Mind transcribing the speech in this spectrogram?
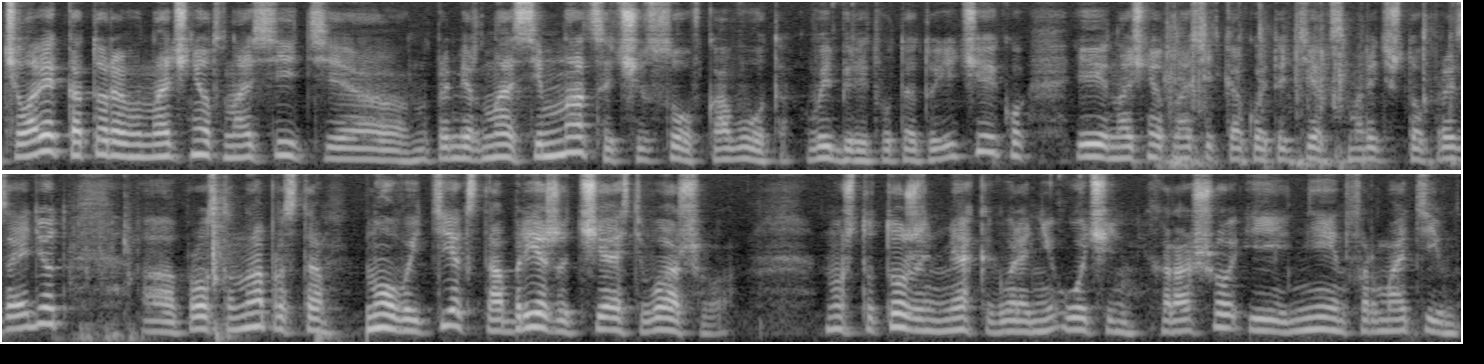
Человек, который начнет вносить, э, например, на 17 часов кого-то, выберет вот эту ячейку и начнет вносить какой-то текст. Смотрите, что произойдет. А, просто-напросто новый текст обрежет часть вашего. Ну, что тоже, мягко говоря, не очень хорошо и не информативно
